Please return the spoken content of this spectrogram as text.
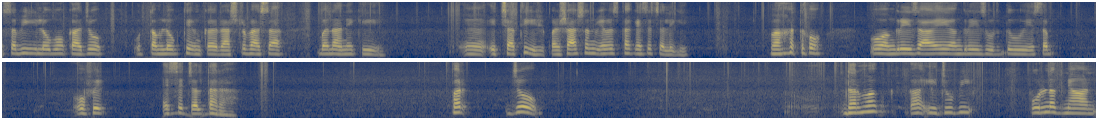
सभी लोगों का जो उत्तम लोग थे, उनका राष्ट्रभाषा बनाने की इच्छा थी। प्रशासन व्यवस्था कैसे चलेगी? वहाँ तो वो अंग्रेज़ आए, अंग्रेज़, उर्दू, ये सब, वो फिर ऐसे चलता रहा। पर जो धर्म का ये जो भी पूर्ण ज्ञान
